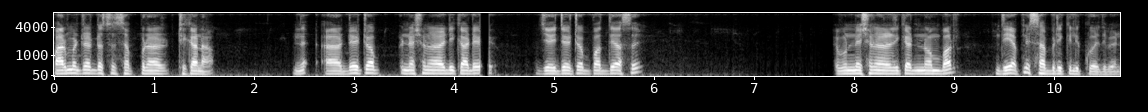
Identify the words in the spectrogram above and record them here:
পারমানেন্ট অ্যাড্রেস হচ্ছে আপনার ঠিকানা। ডেট অফ ন্যাশনাল আইডি কার্ডে যে ডেট অফ বার্থ আছে এবং ন্যাশনাল আইডি কার্ড নম্বর দিয়ে আপনি সাবমিটে ক্লিক করে দেবেন।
